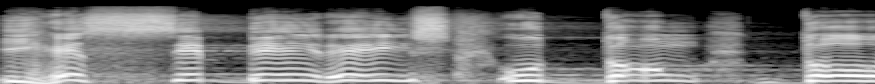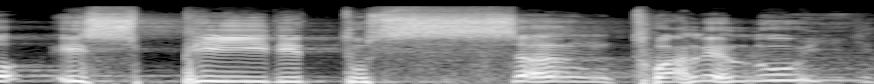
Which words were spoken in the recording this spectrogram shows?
e recebereis o dom do Espírito Santo. Aleluia.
